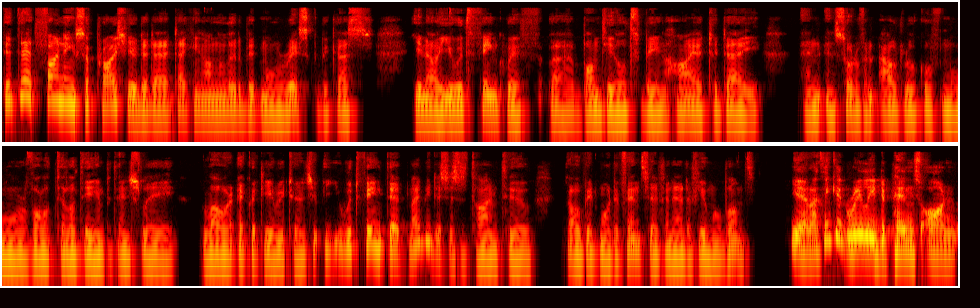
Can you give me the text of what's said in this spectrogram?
Did that finding surprise you that they're taking on a little bit more risk? Because, you know, you would think with uh, bond yields being higher today and, and sort of an outlook of more volatility and potentially lower equity returns, you, you would think that maybe this is a time to go a bit more defensive and add a few more bonds. Yeah, and I think it really depends on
